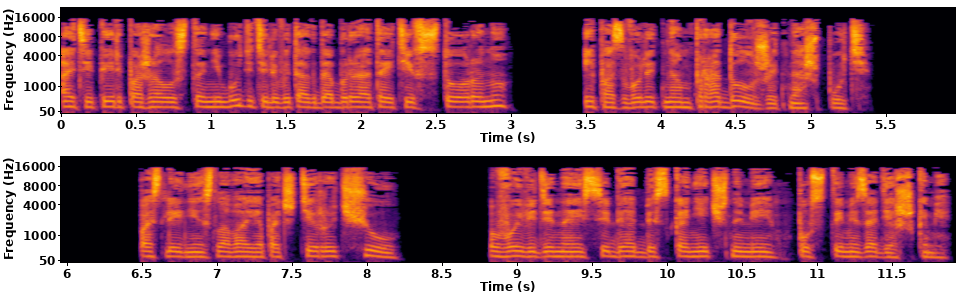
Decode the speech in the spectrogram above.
а теперь, пожалуйста, не будете ли вы так добры отойти в сторону и позволить нам продолжить наш путь? Последние слова я почти рычу, выведенная из себя бесконечными пустыми задержками.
